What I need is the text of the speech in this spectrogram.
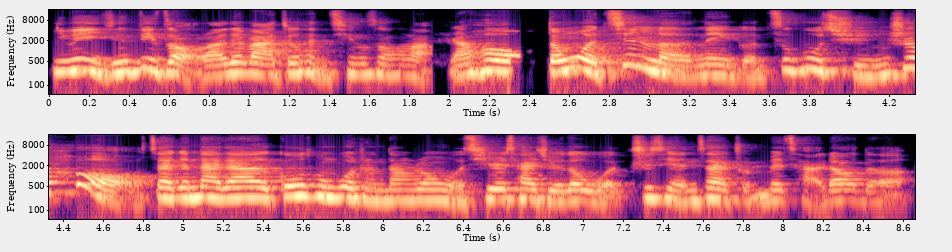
因为已经递走了，对吧？就很轻松了。然后等我进了那个自雇群之后，在跟大家的沟通过程当中，我其实才觉得我之前在准备材料的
